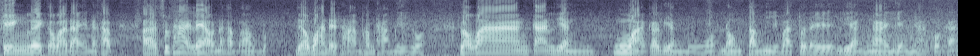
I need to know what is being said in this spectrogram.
เก่งเลยกับว่าใดนะครับอ่าสุดท้ายแล้วนะครับเอาเดี๋ยวว่าได้ถามคำถามนี้อยู่ระหว่างการเลี้ยงงัวกับเลี้ยงหมูน้องตามีว่าตัวใดเลี้ยงง่ายเลี้ยงยากกว่ากัน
